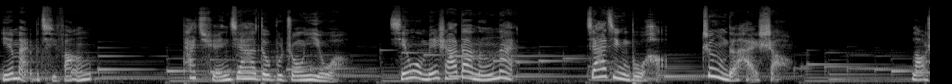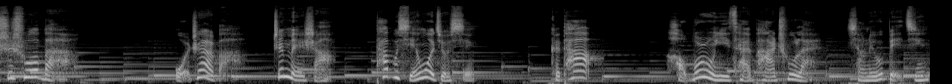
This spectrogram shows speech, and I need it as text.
也买不起房。他全家都不中意我，嫌我没啥大能耐，家境不好，挣的还少。老实说吧，我这儿吧真没啥，他不嫌我就行。可他好不容易才爬出来，想留北京。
